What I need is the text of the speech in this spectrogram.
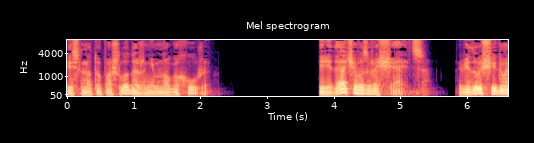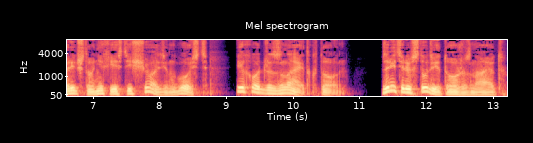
если на то пошло даже немного хуже. Передача возвращается. Ведущий говорит, что у них есть еще один гость, и Ходжи знает, кто он. Зрители в студии тоже знают.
